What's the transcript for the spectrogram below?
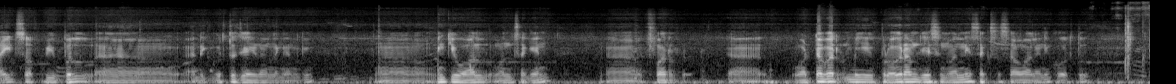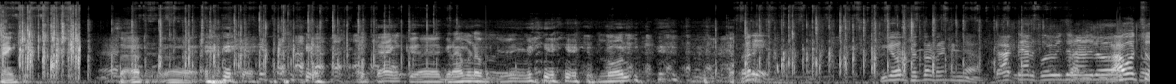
rights of people అది గుర్తు చేయడానికి కనుక thank you all once again for whatever మీ ప్రోగ్రామ్ చేసినవన్నీ సక్సెస్ అవ్వాలని కోరుతూ థ్యాంక్ యూ సార్ థ్యాంక్ గ్రామీణ గివింగ్ మీ లోన్ ఇంకెవరు డాక్టర్ గోవిందరాజులు. రావచ్చు.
